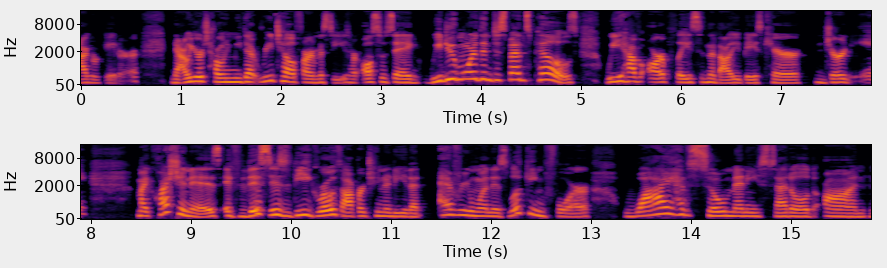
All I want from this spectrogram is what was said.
aggregator. Now you're telling me that retail pharmacies are also saying, we do more than dispense pills. We have our place in the value based care journey. My question is if this is the growth opportunity that everyone is looking for, why have so many settled on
